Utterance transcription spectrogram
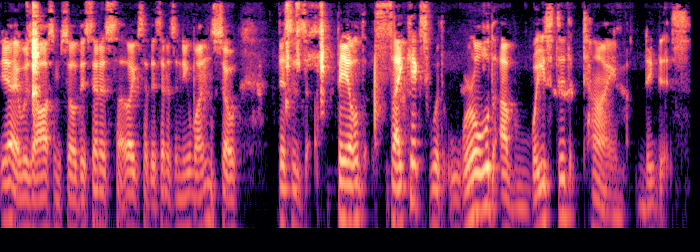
yeah, it was awesome. So they sent us, like I said, they sent us a new one. So this is failed psychics with World of Wasted Time. Dig this.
